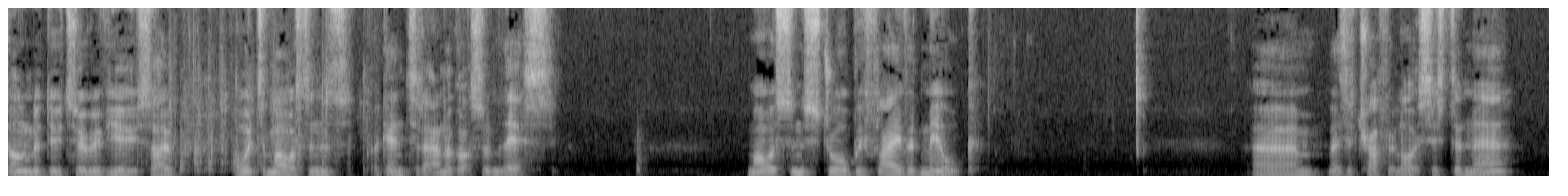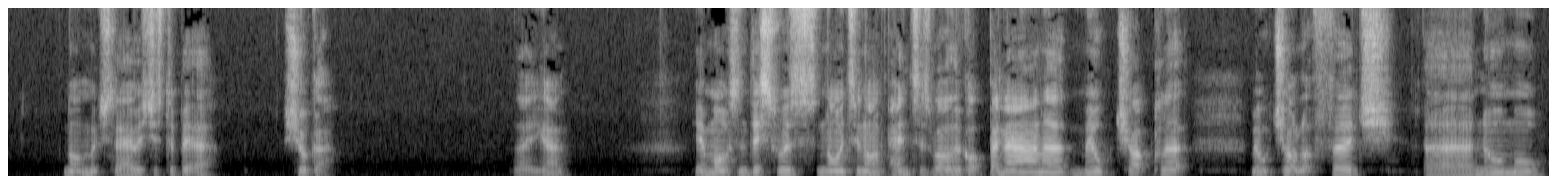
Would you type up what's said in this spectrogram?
I'm going to do two reviews. So I went to Morrison's again today and I got some of this. Morrison's strawberry flavoured milk. Um, there's a traffic light system there. Not much there, it's just a bit of sugar. There you go. Yeah, Morrison, this was 99 pence as well. They've got banana, milk chocolate, milk chocolate fudge, uh, normal.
